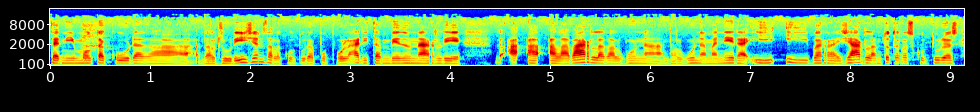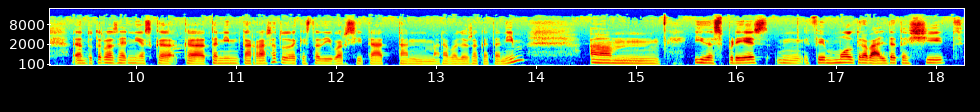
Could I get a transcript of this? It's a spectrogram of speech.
tenir molta cura de, dels orígens, de la cultura popular i també donar-li, elevar-la d'alguna manera i, i barrejar-la amb totes les cultures, amb totes les ètnies que, que tenim Terrassa, tota aquesta diversitat tan meravellosa que tenim, um, i després mm, fer molt treball de teixit,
